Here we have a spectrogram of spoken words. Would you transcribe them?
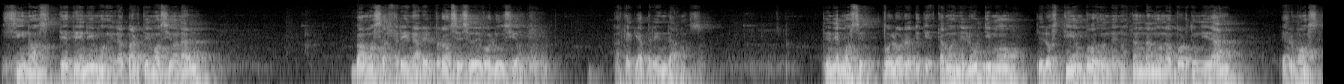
Si nos detenemos en la parte emocional, vamos a frenar el proceso de evolución hasta que aprendamos. Tenemos, vuelvo a repetir, estamos en el último de los tiempos donde nos están dando una oportunidad hermosa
